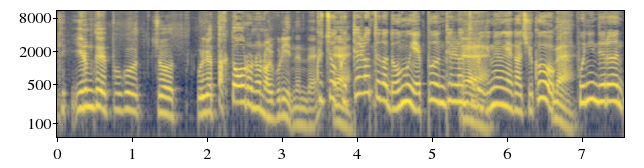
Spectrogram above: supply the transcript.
기- 이름도 예쁘고 저 우리가 딱 떠오르는 얼굴이 있는데. 그쵸. 예. 그 탤런트가 너무 예쁜 탤런트로 예. 유명해가지고 네. 본인들은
